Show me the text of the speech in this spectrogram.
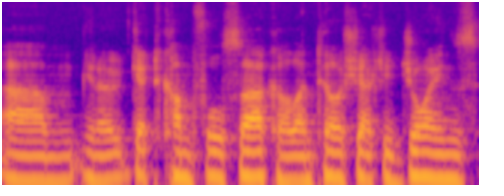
um, you know, get to come full circle until she actually joins,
